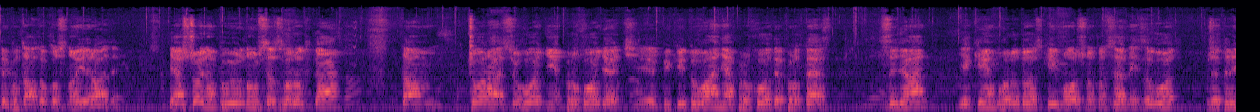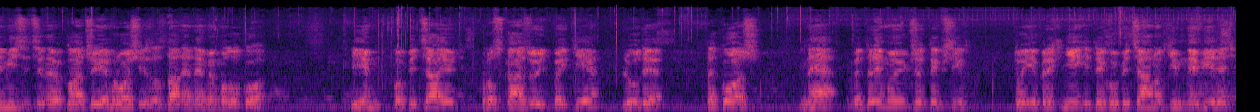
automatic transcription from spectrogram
депутат обласної ради. Я щойно повернувся з городка. Там вчора, сьогодні проходять е, пікетування, проходить протест селян, яким Городоцький молочно-концерний завод вже три місяці не виплачує гроші за здане ними молоко. Їм обіцяють, розказують байки. Люди також не витримують вже тих всіх тої брехні і тих обіцянок їм не вірять.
